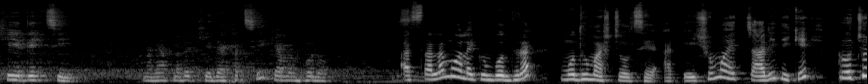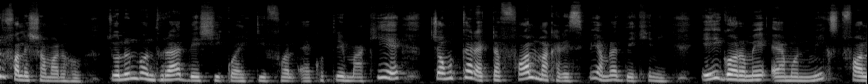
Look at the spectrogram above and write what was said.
খেয়ে দেখছি। মানে আপনাদের খেয়ে দেখাচ্ছি কেমন হলো। আসসালামু আলাইকুম বন্ধুরা মধুমাস চলছে। আর এই সময় চারিদিকে প্রচুর ফলের সমারোহ। চলুন বন্ধুরা, দেশি কয়েকটি ফল একত্রে মাখিয়ে চমৎকার একটা ফল মাখা রেসিপি আমরা দেখে নিই। এই গরমে এমন মিক্সড ফল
